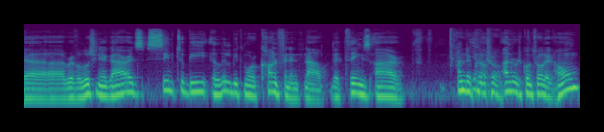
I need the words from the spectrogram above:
uh, Revolutionary Guards seem to be a little bit more confident now that things are under control. Know, under control at home,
